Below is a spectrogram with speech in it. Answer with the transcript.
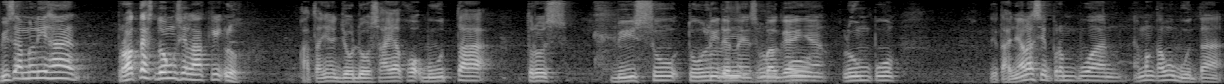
bisa melihat. Protes dong si laki. Loh, katanya jodoh saya kok buta, terus bisu, tuli dan lain sebagainya, lumpuh. Ditanyalah si perempuan, emang kamu buta?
